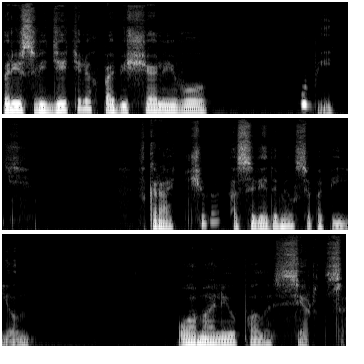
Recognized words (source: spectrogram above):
при свидетелях пообещали его убить. Вкратчиво осведомился Папийон. У Амалии упало сердце.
